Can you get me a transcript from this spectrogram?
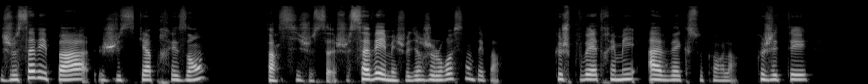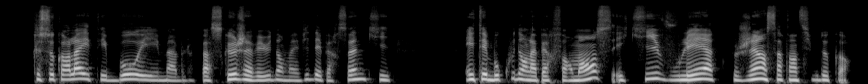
Je ne savais pas jusqu'à présent, enfin si je, savais, mais je veux dire, je le ressentais pas, que je pouvais être aimée avec ce corps-là, que j'étais, que ce corps-là était beau et aimable, parce que j'avais eu dans ma vie des personnes qui étaient beaucoup dans la performance et qui voulaient que j'ai un certain type de corps.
